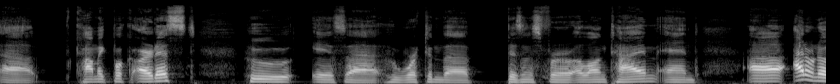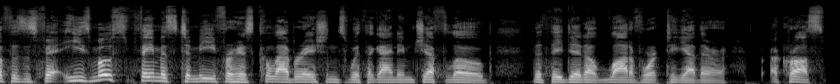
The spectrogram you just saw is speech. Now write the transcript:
uh, comic book artist who is uh, who worked in the business for a long time, and uh, I don't know if this is fa- he's most famous to me for his collaborations with a guy named Jeph Loeb that they did a lot of work together across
